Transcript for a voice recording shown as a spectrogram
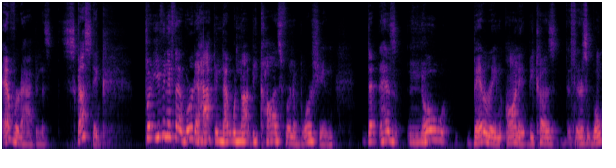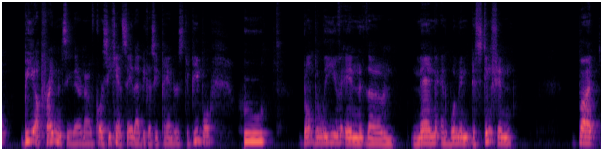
ever to happen. It's disgusting. But even if that were to happen that would not be cause for an abortion. That has no bearing on it because there's won't be a pregnancy there. Now, of course, he can't say that because he panders to people who don't believe in the men and women distinction, but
